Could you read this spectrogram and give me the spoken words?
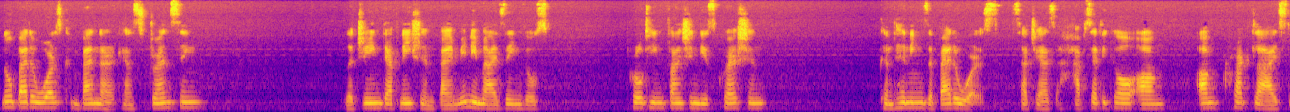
No better words combiner can strengthen the gene definition by minimizing those protein function description containing the better words, such as hypothetical on uncharacterized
